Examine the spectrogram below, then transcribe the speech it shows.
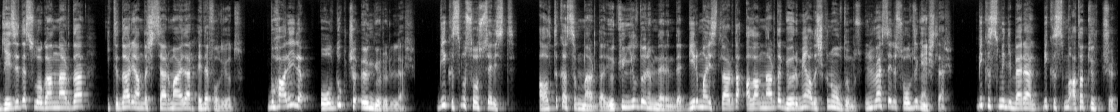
Gezi'de sloganlarda iktidar yandaşı sermayeler hedef oluyordu. Bu haliyle oldukça öngörülüler. Bir kısmı sosyalist. 6 Kasımlarda, YÖK'ün yıl dönümlerinde, 1 Mayıs'larda alanlarda görmeye alışkın olduğumuz üniversiteli solcu gençler. Bir kısmı liberal, bir kısmı Atatürkçü,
